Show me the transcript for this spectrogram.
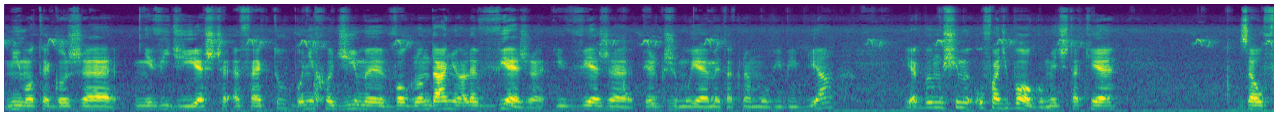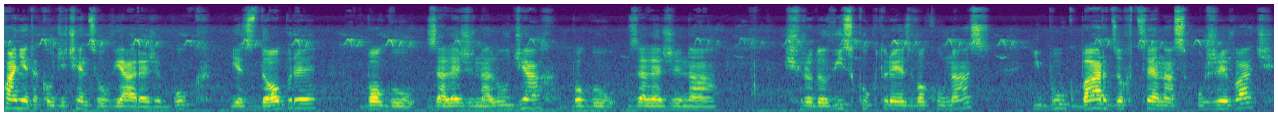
mimo tego, że nie widzi jeszcze efektów, bo nie chodzimy w oglądaniu, ale w wierze i w wierze pielgrzymujemy, tak nam mówi Biblia. Jakby musimy ufać Bogu, mieć takie zaufanie, taką dziecięcą wiarę, że Bóg jest dobry, Bogu zależy na ludziach, Bogu zależy na środowisku, które jest wokół nas i Bóg bardzo chce nas używać,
